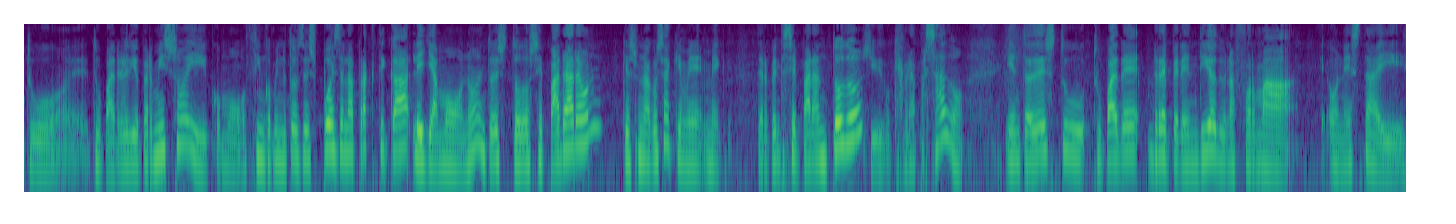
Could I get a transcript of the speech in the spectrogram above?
tu, eh, tu, padre le dio permiso y como cinco minutos después de la práctica le llamó, ¿no? Entonces todos se pararon, que es una cosa que me, me de repente se paran todos y digo, ¿qué habrá pasado? Y entonces tu, tu padre reprendió de una forma honesta y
